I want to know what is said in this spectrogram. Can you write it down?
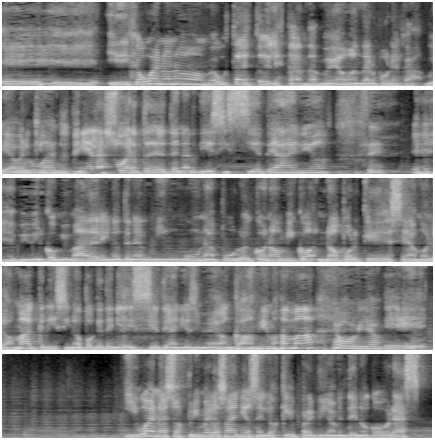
Eh, y dije, bueno, no, me gusta esto del stand-up, me voy a mandar por acá, voy a ver qué onda. Tenía la suerte de tener 17 años. Sí eh, vivir con mi madre y no tener ningún apuro económico, no porque seamos los Macri, sino porque tenía 17 años y me bancaba mi mamá. Obvio. Eh, y bueno, esos primeros años en los que prácticamente no cobras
